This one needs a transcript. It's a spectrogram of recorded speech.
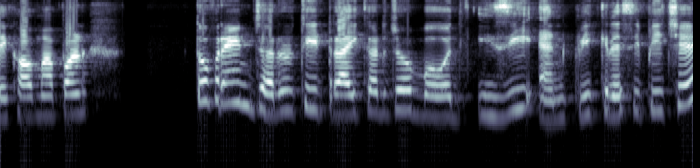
દેખાવમાં પણ. તો ફ્રેન્ડ જરૂરથી ટ્રાય કરજો, બહુ જ ઇઝી એન્ડ ક્વિક રેસીપી છે.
